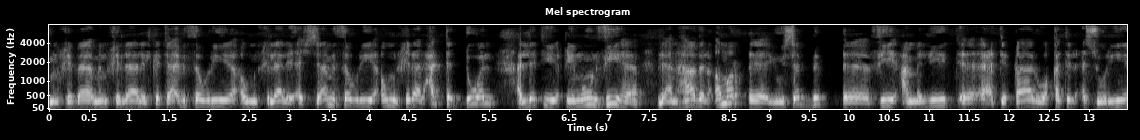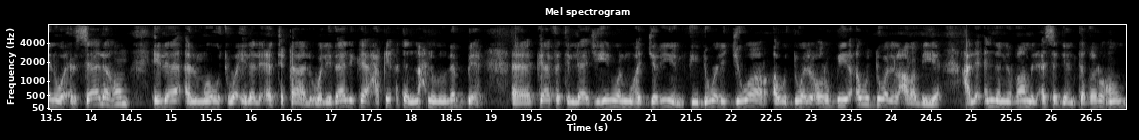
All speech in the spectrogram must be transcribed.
من خلال من خلال الكتائب الثورية أو من خلال الأجسام الثورية أو من خلال حتى الدول التي يقيمون فيها لأن هذا الأمر آه، يسبب في عملية آه، اعتقال وقتل السوريين وإرسالهم إلى الموت وإلى الاعتقال. ولذلك حقيقة نحن ننبه آه، كافة اللاجئين والمهجرين في دول الجوار أو الدول الأوروبية أو الدول العربية على أن نظام الأسد ينتظرهم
